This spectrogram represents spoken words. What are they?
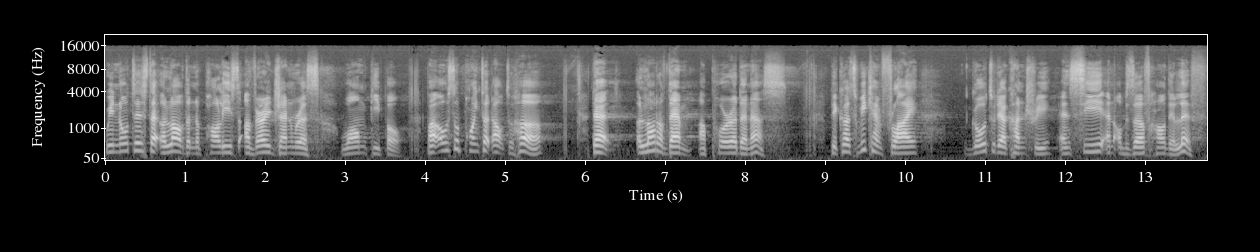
we noticed that a lot of the Nepalese are very generous, warm people. But I also pointed out to her that a lot of them are poorer than us because we can fly, go to their country, and see and observe how they live.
